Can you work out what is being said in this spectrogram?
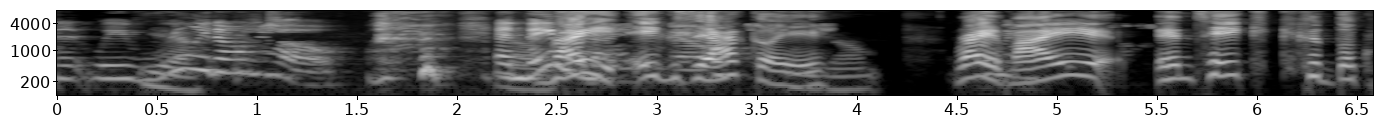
and we Yeah. really don't know. No. and they Right, know. exactly. You know? Right. mean- My intake could look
